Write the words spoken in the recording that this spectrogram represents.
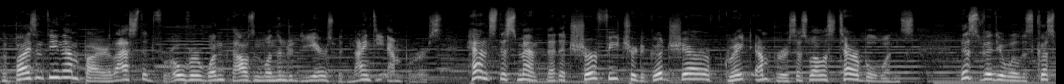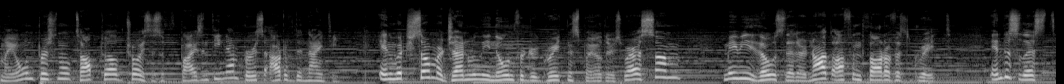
The Byzantine Empire lasted for over 1,100 years with 90 emperors. Hence, this meant that it sure featured a good share of great emperors as well as terrible ones. This video will discuss my own personal top 12 choices of Byzantine emperors out of the 90, in which some are generally known for their greatness by others, whereas some may be those that are not often thought of as great. In this list,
